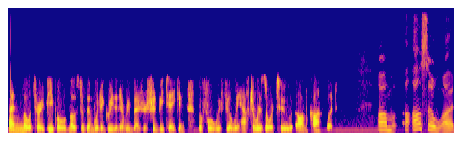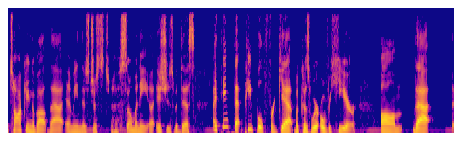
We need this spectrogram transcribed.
and military people, most of them would agree that every measure should be taken before we feel we have to resort to armed conflict. Um, also, uh, talking about that, I mean, there's just so many uh, issues with this. I think that people forget because we're over here um, that uh,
